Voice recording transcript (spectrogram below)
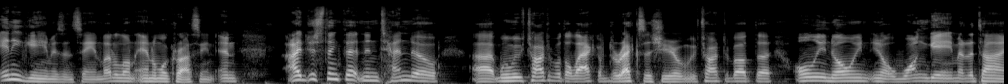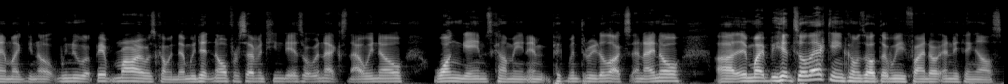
any game is insane, let alone Animal Crossing. And I just think that Nintendo uh, when we've talked about the lack of directs this year, when we've talked about the only knowing, you know, one game at a time, like, you know, we knew what Paper Mario was coming, then we didn't know for 17 days what was next. Now we know one game's coming and Pikmin 3 Deluxe. And I know uh, it might be until that game comes out that we find out anything else.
